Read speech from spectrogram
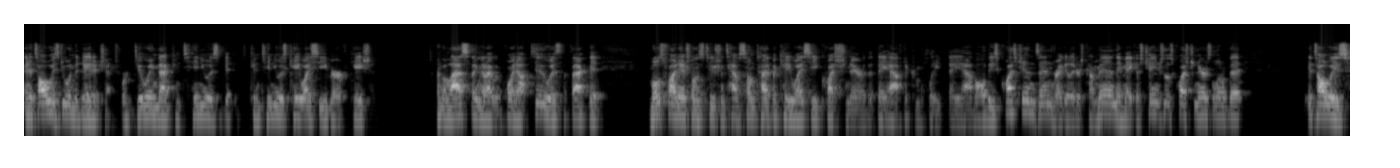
And it's always doing the data checks. We're doing that continuous continuous KYC verification. And the last thing that I would point out too is the fact that most financial institutions have some type of KYC questionnaire that they have to complete. They have all these questions, and regulators come in, they make us change those questionnaires a little bit. It's always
